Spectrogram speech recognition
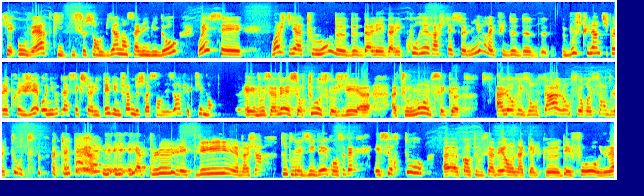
qui est ouverte, qui, qui se sent bien dans sa libido. Oui, c'est. Moi, je dis à tout le monde de- de- d'aller d'aller courir acheter ce livre et puis de, de, de bousculer un petit peu les préjugés au niveau de la sexualité d'une femme de 70 ans, effectivement. Et vous savez, surtout, ce que je dis à, tout le monde, c'est que à l'horizontale, on se ressemble toutes. Tout à fait. Il n'y a plus les plis, les machins, toutes Mm. les idées qu'on se fait. Et surtout, euh, quand vous savez, on a quelques défauts, etc.,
